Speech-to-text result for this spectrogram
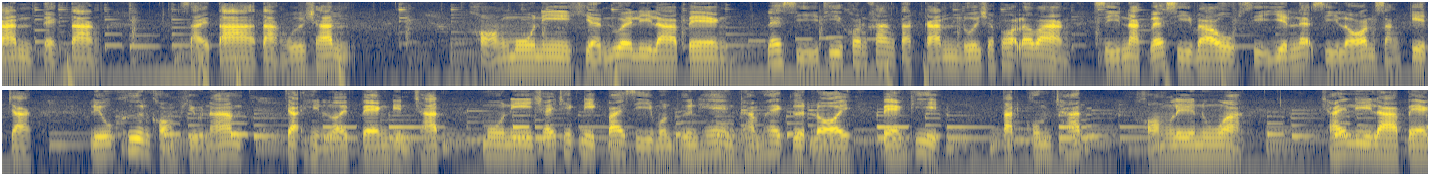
กันแตกต่าง สายตาต่างเวอร์ชั่น ของโมนีเขียนด้วยลีลาแปลง และสีที่ค่อนข้างตัดกัน โดยเฉพาะระหว่าง สีหนักและสีเบา สีเย็นและสีร้อนสังเกตจากริ้วคลื่นของผิวน้ำจะเห็นรอยแปรงเด่นชัด โมนีใช้เทคนิคป้ายสีบนพื้นแห้งทำให้เกิดรอย แปรงที่ตัดคมชัดของเลนัว ใช้ลีลาแปรง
